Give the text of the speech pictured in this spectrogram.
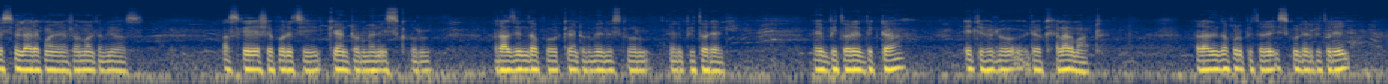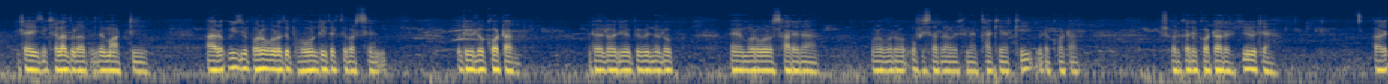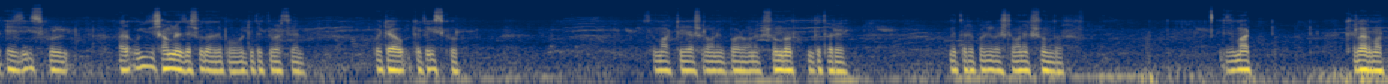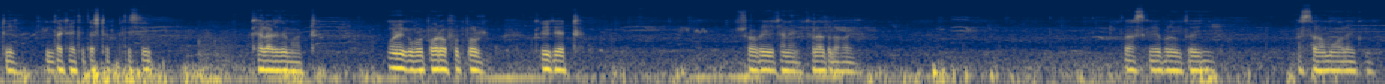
বিসমিল্লাহ রহমান রহিম। সম্মানিত আজকে এসে পড়েছি ক্যান্টনমেন্ট স্কুল রাজেন্দ্রপুর ক্যান্টনমেন্ট স্কুলের ভিতরে আর কি। এর ভিতরের দিকটা, এটি হলো, এটা খেলার মাঠ। রাজেন্দ্রপুর ভিতরে, স্কুলের ভিতরেই এটা এই যে খেলাধুলার যে মাঠটি। আর ওই যে বড় বড় যে ভবনটি দেখতে পাচ্ছেন, ওটি হলো কটার। ওটা হলো বিভিন্ন লোক বড় বড় স্যারেরা বড় বড় অফিসাররা ওইখানে থাকে আর কি ওটা কটার সরকারি কটার আর কি ওইটা। আর এই যে স্কুল, আর ওই যে সামনে যে সোজা যে ভবনটি দেখতে পাচ্ছেন ওইটাও কিন্তু স্কুল। মাঠটি আসলে অনেক বড়, অনেক সুন্দর, ভিতরে ভিতরে পরিবেশটা অনেক সুন্দর। যে মাঠ, খেলার মাঠটি দেখাইতে চেষ্টা করতেছি, খেলার যে মাঠ। অনেক বড় ফুটবল ক্রিকেট সবই এখানে খেলাধুলা হয়। তো আজকে এ পর্যন্তই। আসসালামু আলাইকুম।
